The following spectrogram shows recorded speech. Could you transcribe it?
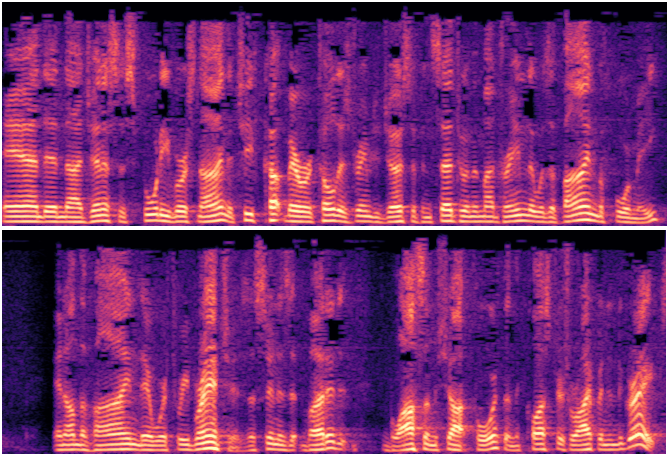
And in uh, Genesis 40, verse 9, the chief cupbearer told his dream to Joseph and said to him, In my dream there was a vine before me, and on the vine there were three branches. As soon as it budded, blossoms shot forth, and the clusters ripened into grapes.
